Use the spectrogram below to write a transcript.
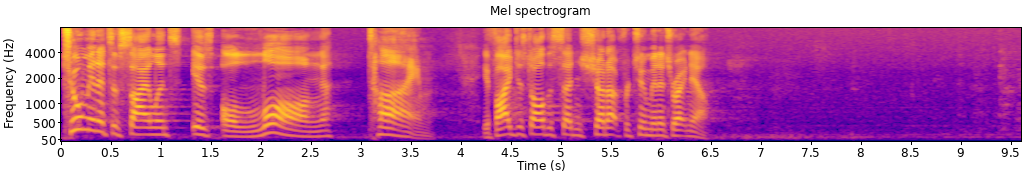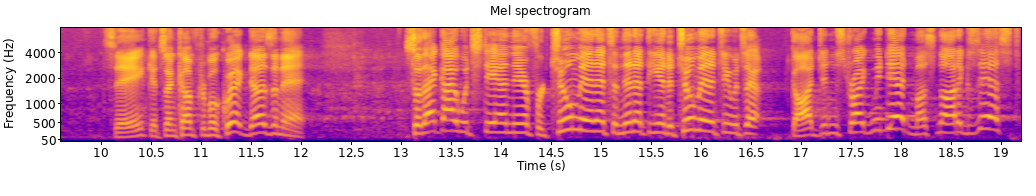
two minutes of silence is a long time. If I just all of a sudden shut up for two minutes right now, See, gets uncomfortable quick, doesn't it? So that guy would stand there for two minutes, and then at the end of two minutes, he would say, God didn't strike me dead, must not exist.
